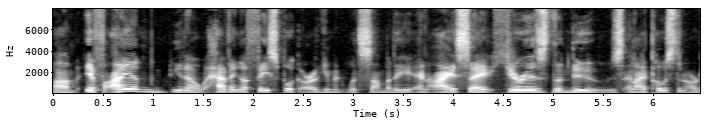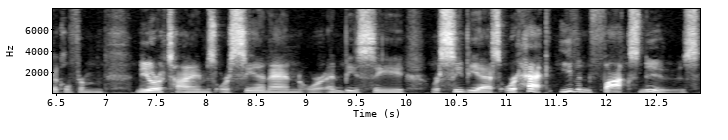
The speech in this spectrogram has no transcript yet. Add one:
Um, if I am, you know, having a Facebook argument with somebody and I say, here is the news, and I post an article from New York Times or CNN or NBC or CBS or heck, even Fox News,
